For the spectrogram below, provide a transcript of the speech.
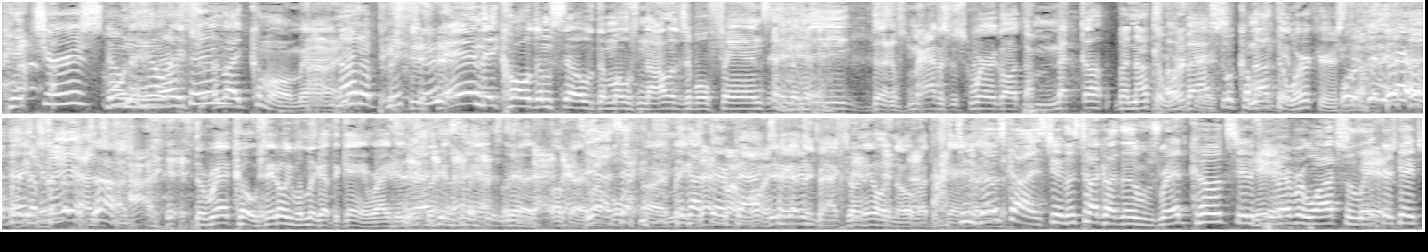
pictures. Who No the hell? Is, nothing? like, come on, man. Not a picture? And they call themselves the most knowledgeable fans in the league. The Madison Square Garden, the mecca. But not the workers. basketball. Come Not on, the get- workers. Well, then hell, man, The fans. job. the red coats. They don't even look at the game, right? They just look at the fans. Okay, okay. Yeah, exactly. All right, They got their That's back. They got their back turned. They don't know about the game. Dude, those guys, dude, let's talk about those red coats, dude. If you've ever watched the Lakers games,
